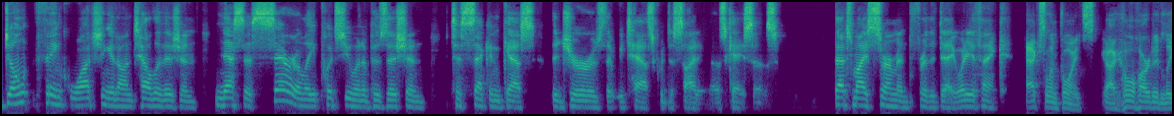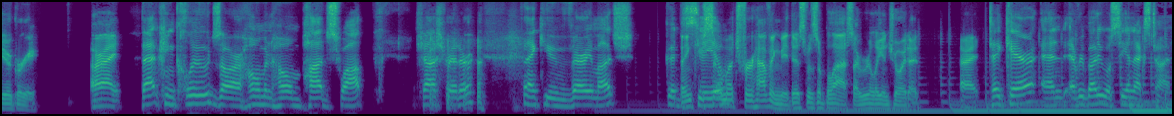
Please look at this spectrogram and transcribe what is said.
Don't think watching it on television necessarily puts you in a position to second guess the jurors that we task with deciding those cases that's my sermon for the day. What do you think? Excellent points. I wholeheartedly agree. All right. That concludes our home and home pod swap. Josh Ritter, thank you very much. Good Thank you so you. much for having me. This was a blast. I really enjoyed it. All right. Take care, and everybody, we'll see you next time.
